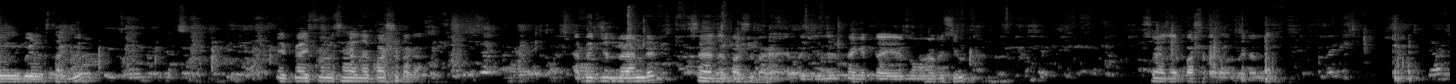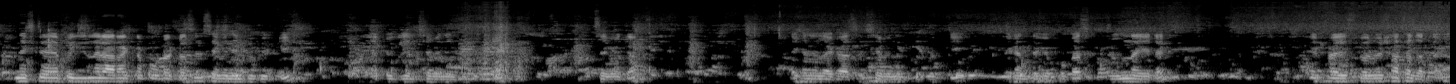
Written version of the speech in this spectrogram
এবং বেল্ট থাকবে। এর প্রাইস পড়বে ছয় হাজার পাঁচশো টাকা। অ্যাপেক্সেল ব্র্যান্ডের ছয় হাজার পাঁচশো টাকা। অ্যাপেক্সেলের প্যাকেটটা এরকম হবে সিম ছয় হাজার পাঁচশো টাকা দাম নেক্সট অ্যাপেক্সেলের আর একটা প্রোডাক্ট আছে seven into fifty Apexel seven into fifty same এটা। এখানে লেখা আছে সেভেন ইন্টু ফিফটি এখান থেকে ফোকাস জুম নাই এটা এর প্রাইস পড়বে সাত হাজার টাকা।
